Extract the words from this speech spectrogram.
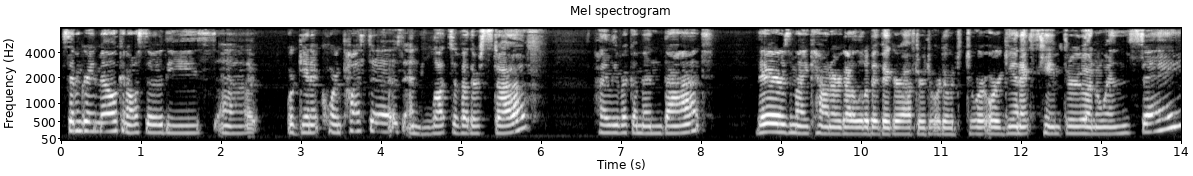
seven grain milk and also these uh, organic corn pastas and lots of other stuff. Highly recommend that. There's my counter. Got a little bit bigger after Door to Door Organics came through on Wednesday.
